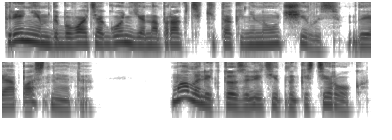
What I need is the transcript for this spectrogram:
Трением добывать огонь я на практике так и не научилась, да и опасно это. Мало ли кто залетит на костерок.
